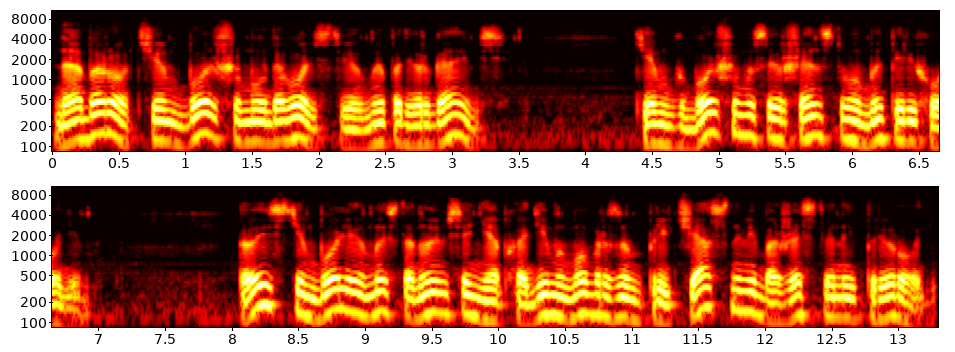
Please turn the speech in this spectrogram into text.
Наоборот, чем большему удовольствию мы подвергаемся, тем к большему совершенству мы переходим. То есть, тем более мы становимся необходимым образом причастными божественной природе.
